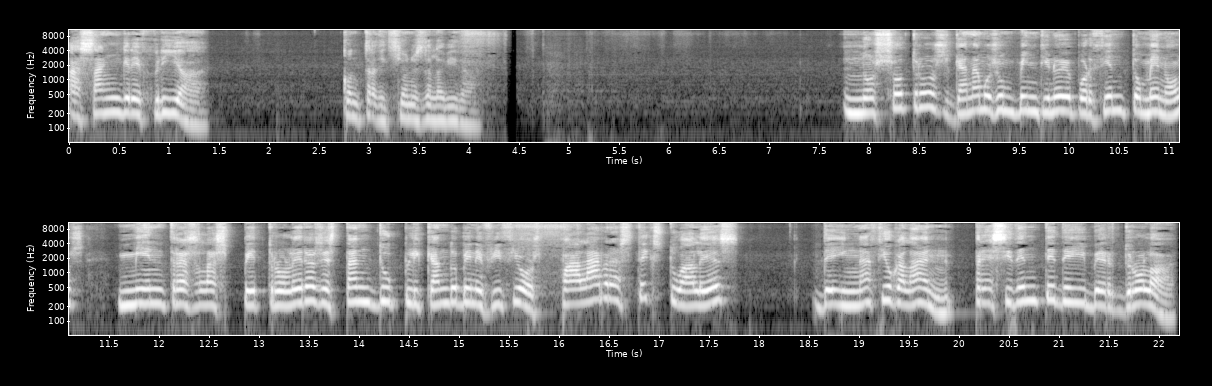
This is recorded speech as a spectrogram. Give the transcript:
a sangre fría. Contradicciones de la vida. Nosotros ganamos un 29% menos mientras las petroleras están duplicando beneficios. Palabras textuales de Ignacio Galán, presidente de Iberdrola.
